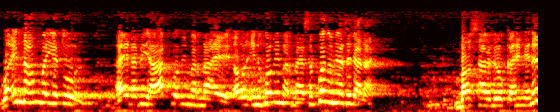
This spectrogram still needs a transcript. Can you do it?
وہ ان میتون۔ اے نبی، آپ کو بھی مرنا ہے اور ان کو بھی مرنا ہے، سب کو دنیا سے جانا ہے۔ بہت سارے لوگ کہیں گے نا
